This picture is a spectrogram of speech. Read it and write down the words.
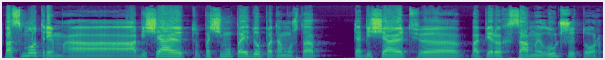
посмотрим. А, обещают, почему пойду, потому что обещают, э, во-первых, самый лучший Тор.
